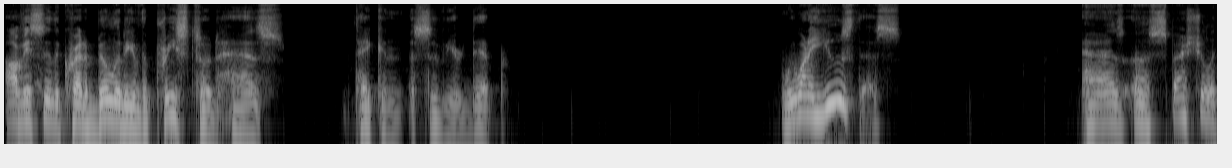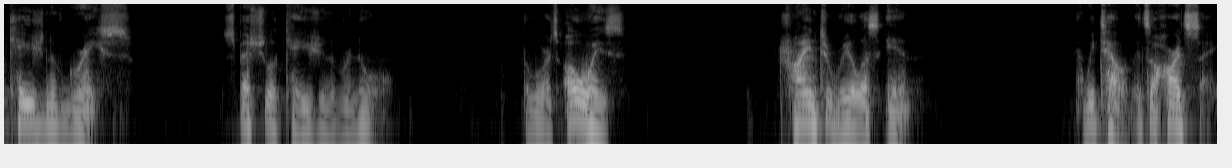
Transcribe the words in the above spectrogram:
Obviously, the credibility of the priesthood has taken a severe dip. We want to use this as a special occasion of grace, special occasion of renewal. The Lord's always trying to reel us in. And we tell him, it's a hard say.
